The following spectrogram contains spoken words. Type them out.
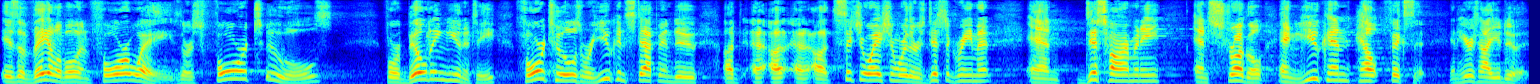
is available in four ways. There's four tools for building unity, four tools where you can step into a, a, a, situation where there's disagreement and disharmony and struggle, and you can help fix it. And here's how you do it.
